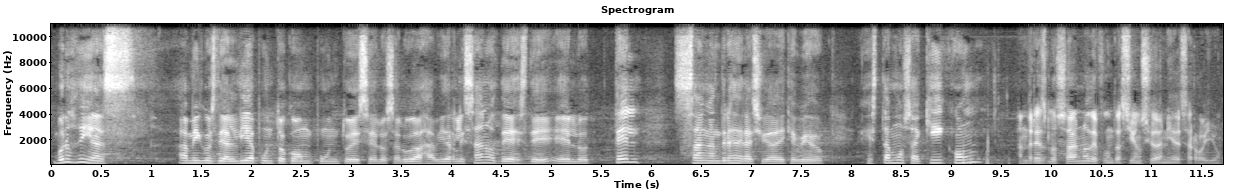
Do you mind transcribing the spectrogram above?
Buenos días, amigos de aldía.com.es. Los saluda Javier Lizano desde el Hotel San Andrés de la ciudad de Quevedo. Estamos aquí con... Andrés Lozano de Fundación Ciudadanía y Desarrollo.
